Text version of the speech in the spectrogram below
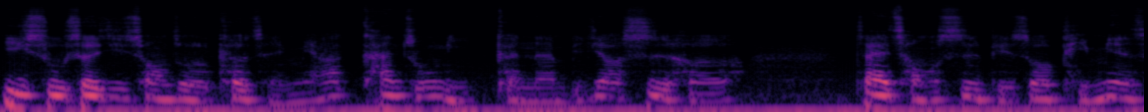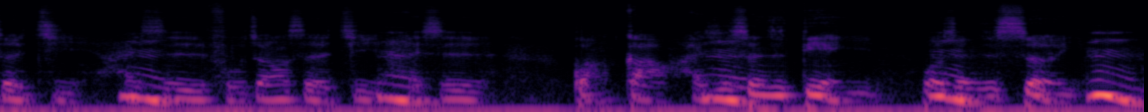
艺术设计创作的课程里面，他看出你可能比较适合在从事，比如说平面设计，还是服装设计，嗯。还是广告，还嗯。是甚至电影，或甚至摄影，嗯。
